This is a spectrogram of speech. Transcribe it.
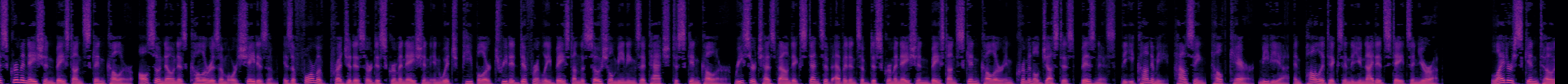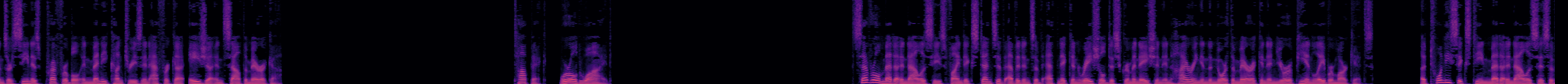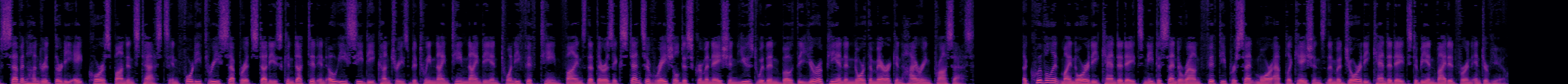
Discrimination based on skin color, also known as colorism or shadism, is a form of prejudice or discrimination in which people are treated differently based on the social meanings attached to skin color. Research has found extensive evidence of discrimination based on skin color in criminal justice, business, the economy, housing, health care, media, and politics in the United States and Europe. Lighter skin tones are seen as preferable in many countries in Africa, Asia, and South America. Worldwide Several meta-analyses find extensive evidence of ethnic and racial discrimination in hiring in the North American and European labor markets. A 2016 meta-analysis of 738 correspondence tests in 43 separate studies conducted in OECD countries between 1990 and 2015 finds that there is extensive racial discrimination used within both the European and North American hiring process. Equivalent minority candidates need to send around 50% more applications than majority candidates to be invited for an interview.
